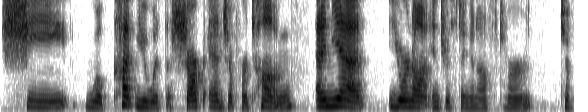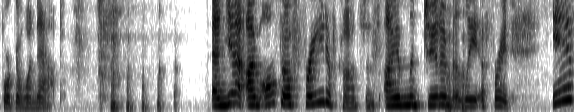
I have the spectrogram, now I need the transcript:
she will cut you with the sharp edge of her tongue, and yet you're not interesting enough to her to forego a nap. And yet, I'm also afraid of Constance. I am legitimately afraid. if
